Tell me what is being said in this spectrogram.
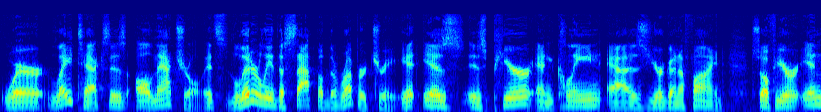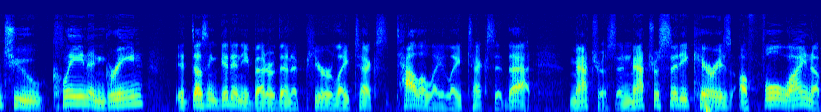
where latex is all natural. It's literally the sap of the rubber tree. It is as pure and clean as you're going to find. So if you're into clean and green, it doesn't get any better than a pure latex, Talalay latex at that mattress. And Mattress City carries a full lineup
